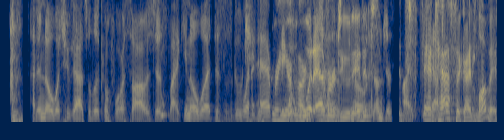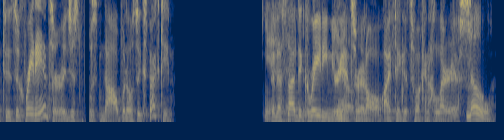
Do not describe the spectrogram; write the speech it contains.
I didn't know what you guys were looking for, so I was just like, you know what, this is Gucci. this Whatever your heart Whatever, says. dude. So, and and it's I'm just it's like, fantastic. I love it. It's a great answer. It just was not what I was expecting. Yeah, and that's not degrading your You know- answer at all. I think it's fucking hilarious. No,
